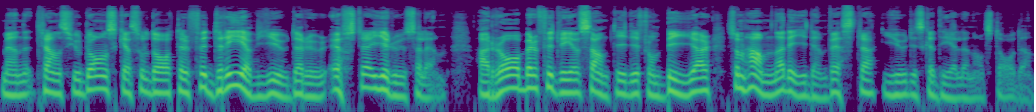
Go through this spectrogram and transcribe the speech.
men transjordanska soldater fördrev judar ur östra Jerusalem. Araber fördrev samtidigt från byar som hamnade i den västra judiska delen av staden.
